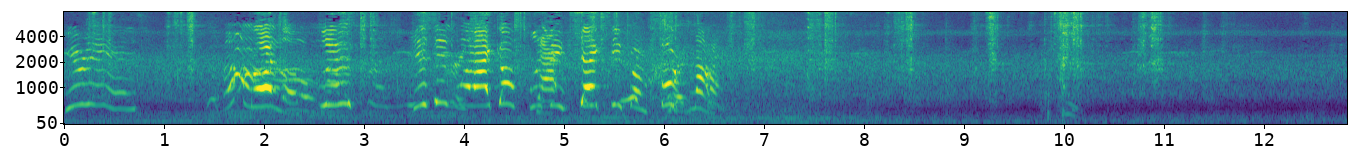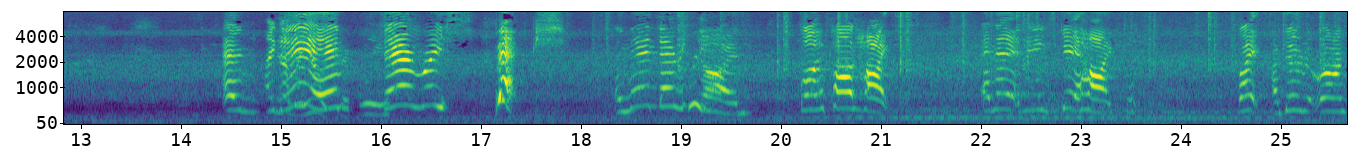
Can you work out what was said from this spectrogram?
Here it is. Oh, Marla, look. This is what I call flipping sexy from Fortnite. And then there respects. And then there's none. Well, it's called height. And then it means get height. Wait, I'm doing it wrong.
